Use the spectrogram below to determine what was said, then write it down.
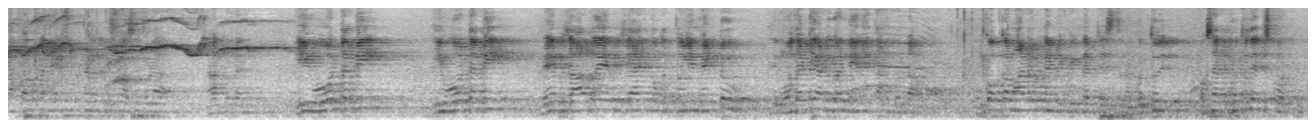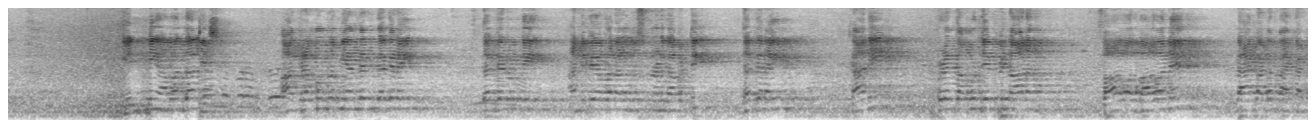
తప్పకుండా నేర్చుకుంటాడన్న విశ్వాసం కూడా నాకున్నది ఈ ఓటమి ఈ ఓటమి రేపు రాబోయే విజయానికి ఒక తొలి మెట్టు ఇది మొదటి అడుగు నేనైతే అనుకుంటాను ఇంకొక మాట కూడా నేను మీకు విజ్ఞప్తి చేస్తున్నా. గుర్తు ఒకసారి గుర్తు తెచ్చుకోండి. ఎన్ని అబద్ధాలు ఆ క్రమంలో మీ అందరికి దగ్గర అయింది దగ్గరుండి అన్ని వ్యవహారాలు చూసుకున్నాడు కాబట్టి దగ్గర అయింది కానీ ఇప్పుడే తమ్ముడు చెప్పిన ఆనంద్ బావ బావనే ప్యాకాట ప్యాకాట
